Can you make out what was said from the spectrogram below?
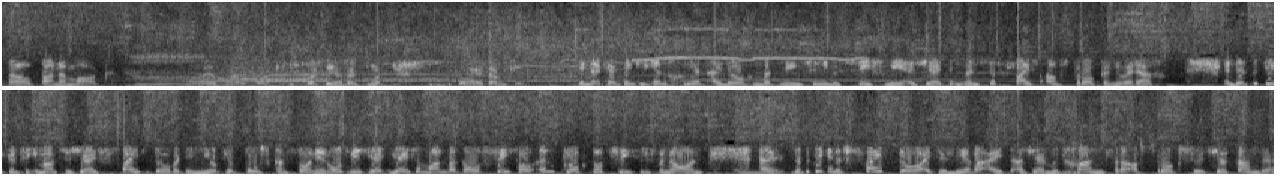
stel tande maak. Baie baie dankie. Waardeer dit. Baie dankie. Hendrik, ek dink die een groot uitdaging wat mense nie besef nie, is jy ten minste 5 afsprake nodig. En dit beteken vir iemand soos jy 5 dae wat jy nie op jou pos kan staan nie. En ons weet jy jy's 'n man wat half 6 al inklok tot 6 uur vanaand. Mm. Uh, dit beteken dit is 5 dae uit jou lewe uit as jy moet gaan vir 'n afspraak soos jou tande.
